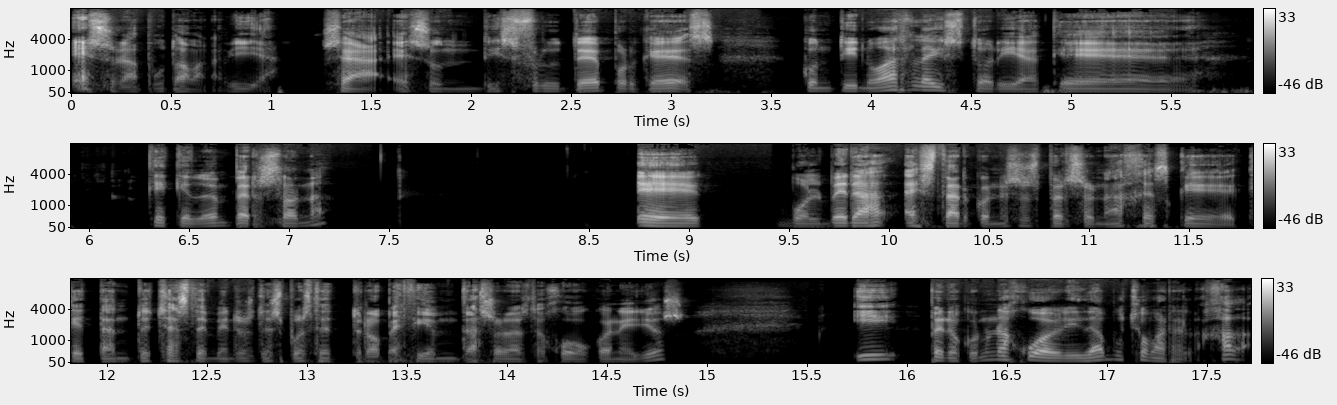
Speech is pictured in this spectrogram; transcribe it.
es una puta maravilla. O sea, es un disfrute porque es continuar la historia que, que quedó en persona, eh, volver a, estar con esos personajes que, tanto echas de menos después de tropecientas horas de juego con ellos, y, pero con una jugabilidad mucho más relajada.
